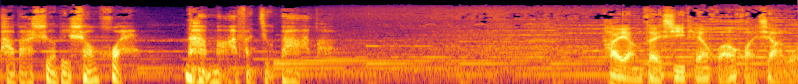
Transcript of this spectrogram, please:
怕把设备烧坏，那麻烦就大了。太阳在西天缓缓下落。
